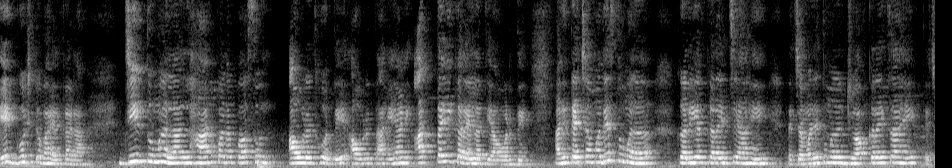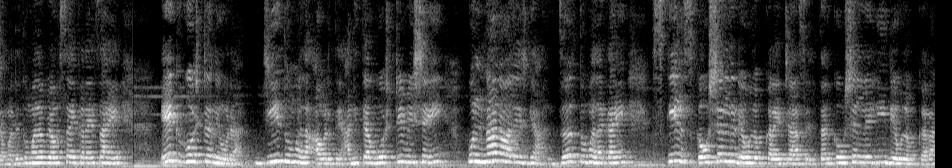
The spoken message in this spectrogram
एक गोष्ट बाहेर काढा जी तुम्हाला लहानपणापासून आवडत होते आवडत आहे आणि आत्ताही करायला ती आवडते. आणि त्याच्यामध्येच तुम्हाला करिअर करायचे आहे त्याच्यामध्ये तुम्हाला जॉब करायचा आहे त्याच्यामध्ये तुम्हाला व्यवसाय करायचा आहे. एक गोष्ट निवडा जी तुम्हाला आवडते. आणि त्या गोष्टीविषयी पुन्हा नॉलेज घ्या. जर तुम्हाला काही स्किल्स कौशल्य डेव्हलप करायचे असेल तर कौशल्यही डेव्हलप करा.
